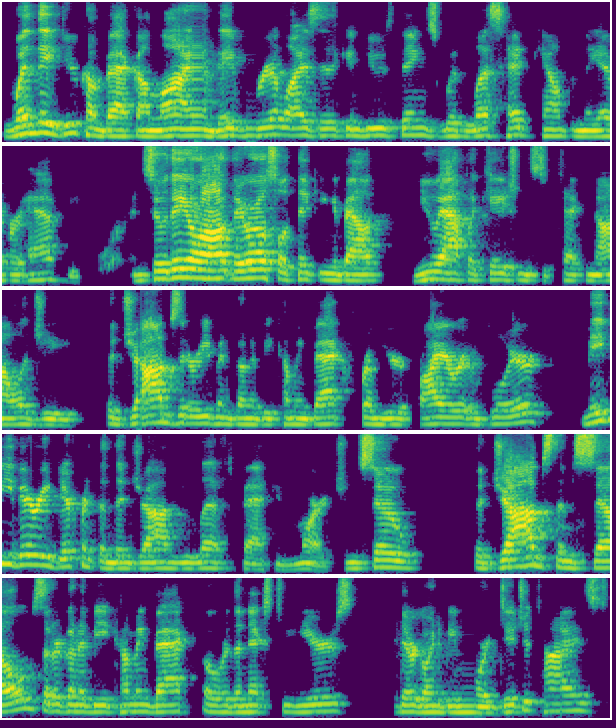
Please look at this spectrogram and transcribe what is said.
when they do come back online, they've realized that they can do things with less headcount than they ever have before. And so they are they're also thinking about new applications to technology. The jobs that are even going to be coming back from your prior employer may be very different than the job you left back in March. And so the jobs themselves that are going to be coming back over the next two years, they're going to be more digitized.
